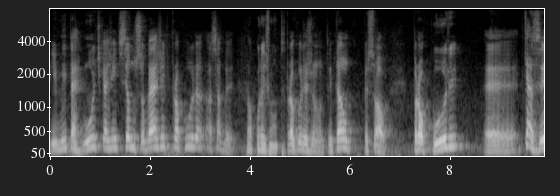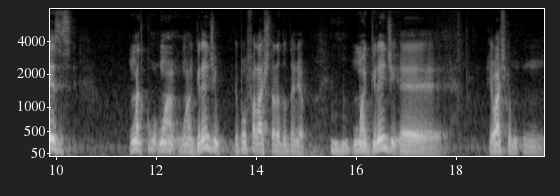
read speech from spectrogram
E me pergunte que a gente, se eu não souber, a gente procura a saber. Procura junto. Procura junto. Então, pessoal, procure, é, porque às vezes uma, uma, uma grande. Depois vou falar a história do Daniel. Uhum. Uma grande, é, eu acho que um,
